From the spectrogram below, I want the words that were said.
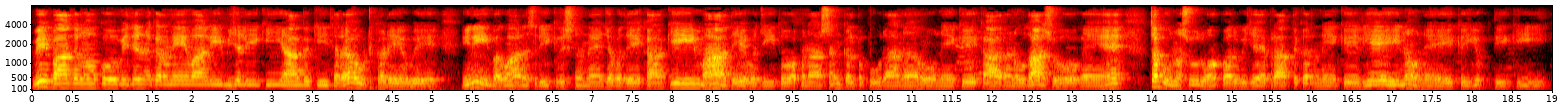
वे बादलों को विदीर्ण करने वाली बिजली की आग की तरह उठ खड़े हुए। इन्हीं भगवान श्री कृष्ण ने जब देखा कि महादेव जी तो अपना संकल्प पूरा न होने के कारण उदास हो गए हैं तब उन असुरों पर विजय प्राप्त करने के लिए इन्होंने एक युक्ति की।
